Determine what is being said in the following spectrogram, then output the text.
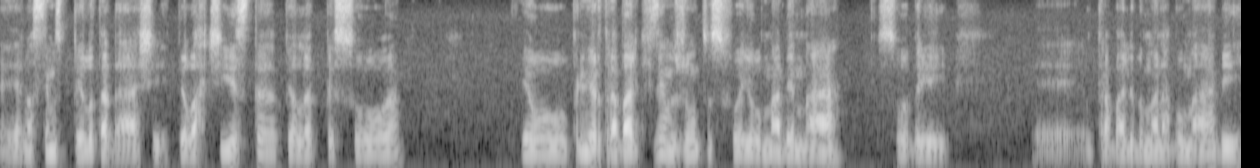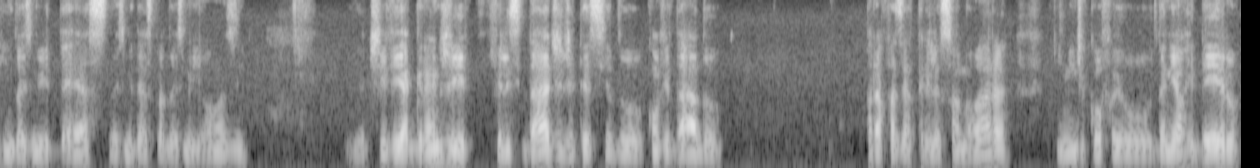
é, nós temos pelo Tadashi, pelo artista, pela pessoa. Eu, o primeiro trabalho que fizemos juntos foi o Mabemar, sobre é, o trabalho do Manabu Mabi em 2010, 2010 para 2011. Eu tive a grande felicidade de ter sido convidado para fazer a trilha sonora. Quem me indicou foi o Daniel Ribeiro,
